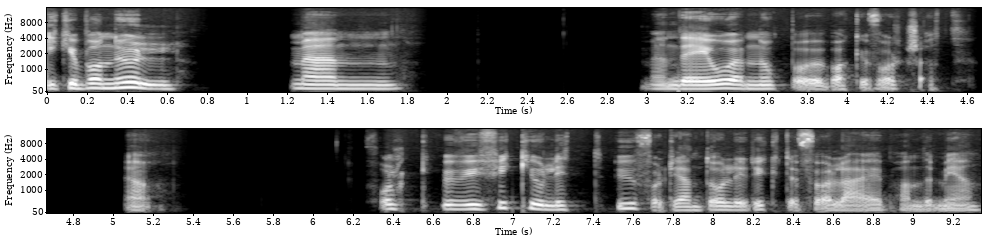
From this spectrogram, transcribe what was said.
Ikke på null, men men det er jo en oppoverbakke fortsatt. Ja. Folk, vi fikk jo litt ufortjent dårlig rykte, føler jeg, i pandemien.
